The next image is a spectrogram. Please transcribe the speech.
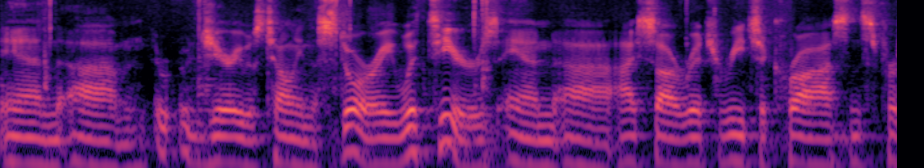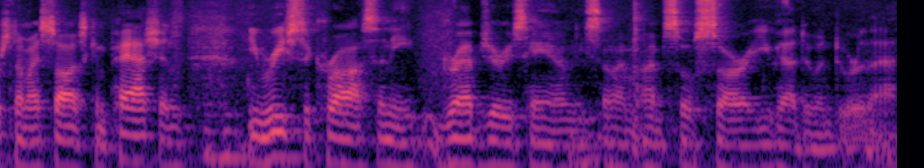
And um, Jerry was telling the story with tears, and uh, I saw Rich reach across. And it's the first time I saw his compassion. He reached across and he grabbed Jerry's hand. He said, I'm, I'm so sorry you had to endure that.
